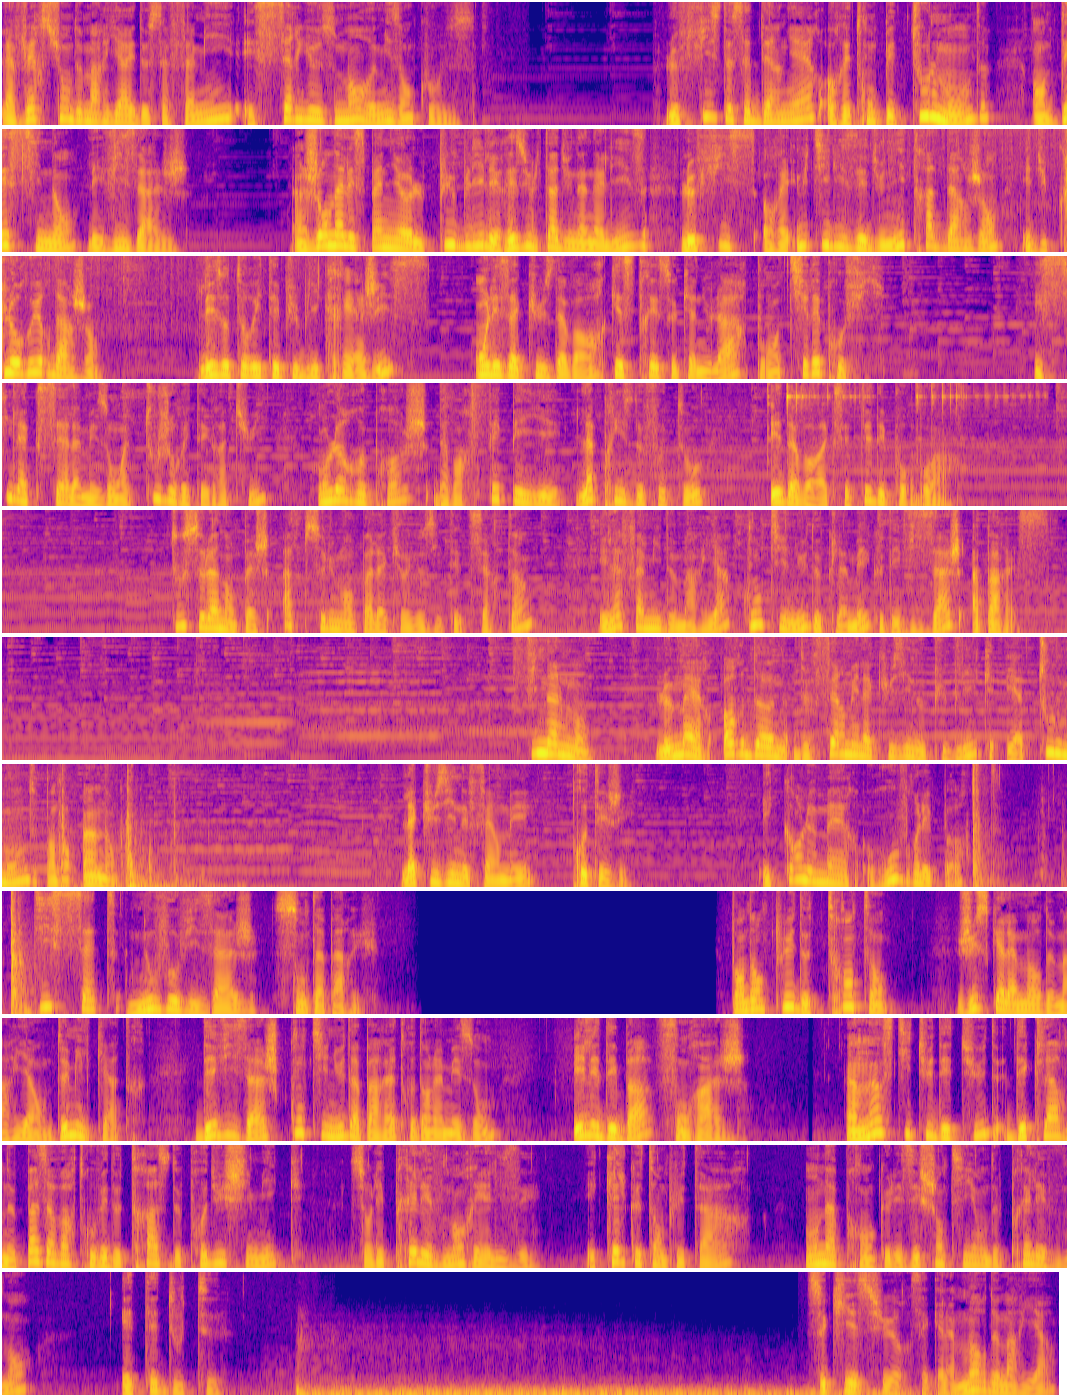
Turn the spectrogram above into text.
La version de Maria et de sa famille est sérieusement remise en cause. Le fils de cette dernière aurait trompé tout le monde en dessinant les visages. Un journal espagnol publie les résultats d'une analyse. Le fils aurait utilisé du nitrate d'argent et du chlorure d'argent. Les autorités publiques réagissent. On les accuse d'avoir orchestré ce canular pour en tirer profit. Et si l'accès à la maison a toujours été gratuit, on leur reproche d'avoir fait payer la prise de photos et d'avoir accepté des pourboires. Tout cela n'empêche absolument pas la curiosité de certains, et la famille de Maria continue de clamer que des visages apparaissent. Finalement, le maire ordonne de fermer la cuisine au public et à tout le monde pendant un an. La cuisine est fermée, protégée. Et quand le maire rouvre les portes, 17 nouveaux visages sont apparus. Pendant plus de 30 ans, jusqu'à la mort de Maria en 2004, des visages continuent d'apparaître dans la maison et les débats font rage. Un institut d'études déclare ne pas avoir trouvé de traces de produits chimiques sur les prélèvements réalisés. Et quelque temps plus tard, on apprend que les échantillons de prélèvement étaient douteux. Ce qui est sûr, c'est qu'à la mort de Maria,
